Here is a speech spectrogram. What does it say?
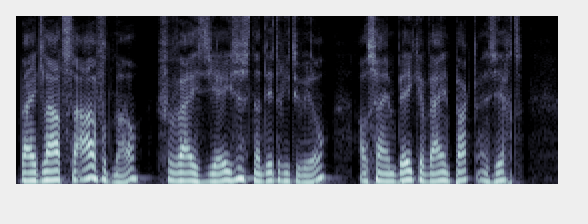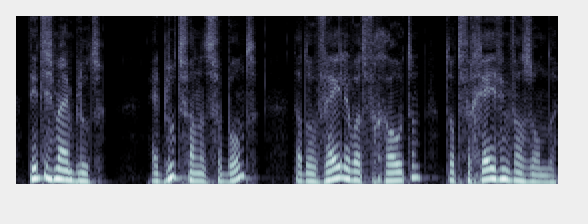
Bij het laatste avondmaal verwijst Jezus naar dit ritueel als hij een beker wijn pakt en zegt: Dit is mijn bloed, het bloed van het verbond, dat door velen wordt vergoten tot vergeving van zonde.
